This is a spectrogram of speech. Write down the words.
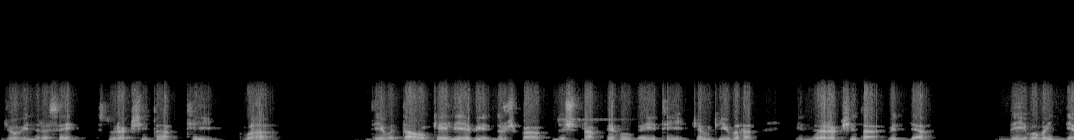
जो इंद्र से सुरक्षिता थी, वह देवताओं के लिए भी दुष्प्राप्य हो गई थी, क्योंकि वह इंद्र रक्षिता विद्या, देववैद्य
